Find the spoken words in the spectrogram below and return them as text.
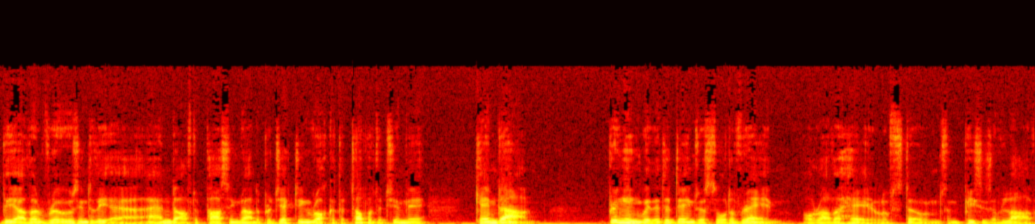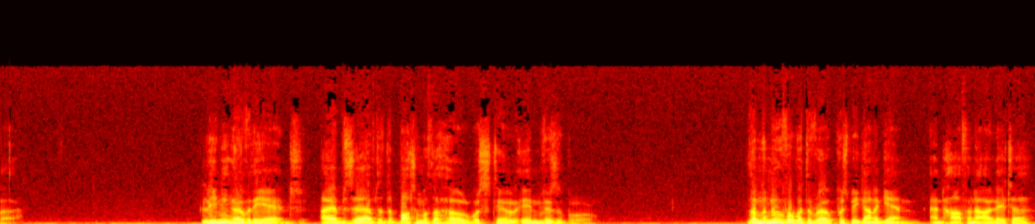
the other rose into the air, and, after passing round a projecting rock at the top of the chimney, came down, bringing with it a dangerous sort of rain, or rather hail, of stones and pieces of lava. Leaning over the edge, I observed that the bottom of the hole was still invisible. The maneuver with the rope was begun again, and half an hour later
